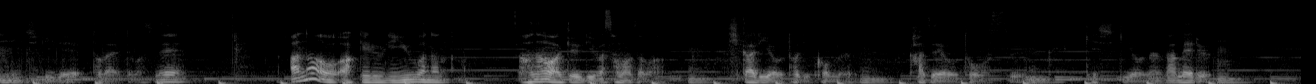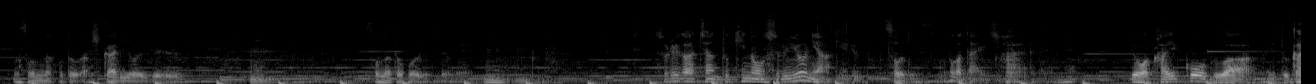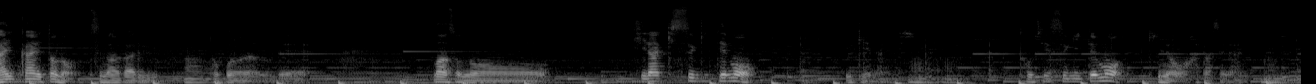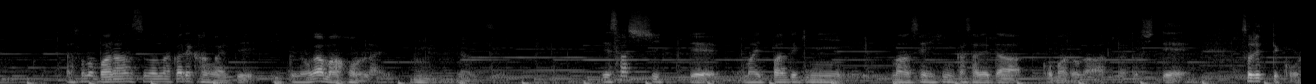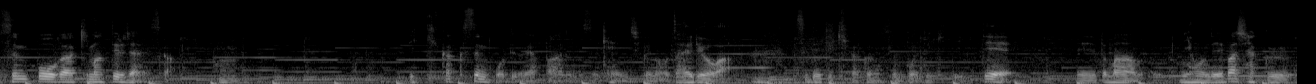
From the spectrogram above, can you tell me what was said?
認識で捉えてますね。穴を開ける理由は何なの？穴を開ける理由は様々、うん、光を取り込む、風を通す、景色を眺める、まあ、そんなことが光を入れる、そんなところですよね、うんうん、それがちゃんと機能するように開ける。そうです。ことが大事ですよね、はい、要は開口部は、えーと、外界とのつながるところなので、うん、まあその開きすぎてもいけないし、うんうん、閉じすぎても機能を果たせない、うんそのバランスの中で考えていくのがまあ本来なんですよ。でサッシって、まあ、一般的にまあ製品化された小窓があったとしてそれってこう寸法が決まってるじゃないですか。で企画寸法っていうのがやっぱあるんですよ建築の材料は。全て企画の寸法でできていて、えーとまあ、日本で言えば尺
